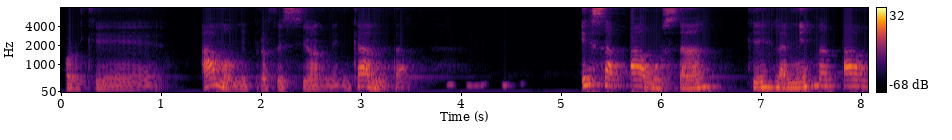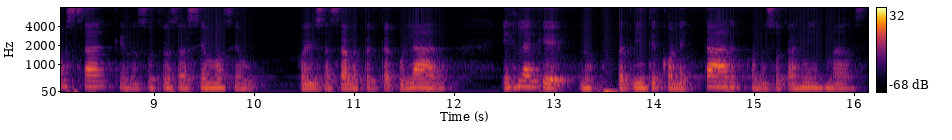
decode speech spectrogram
porque amo mi profesión, me encanta esa pausa, que es la misma pausa que nosotros hacemos en Puedes hacerlo espectacular, es la que nos permite conectar con nosotras mismas,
